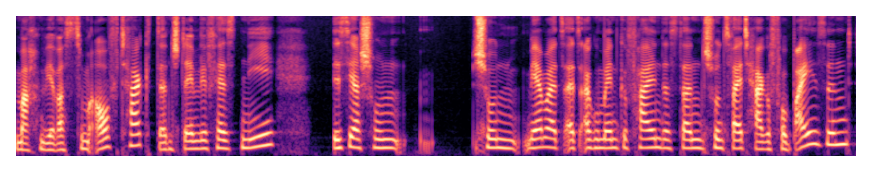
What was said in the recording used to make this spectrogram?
machen wir was zum Auftakt? Dann stellen wir fest, nee, ist ja schon schon mehrmals als Argument gefallen, dass dann schon zwei Tage vorbei sind.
